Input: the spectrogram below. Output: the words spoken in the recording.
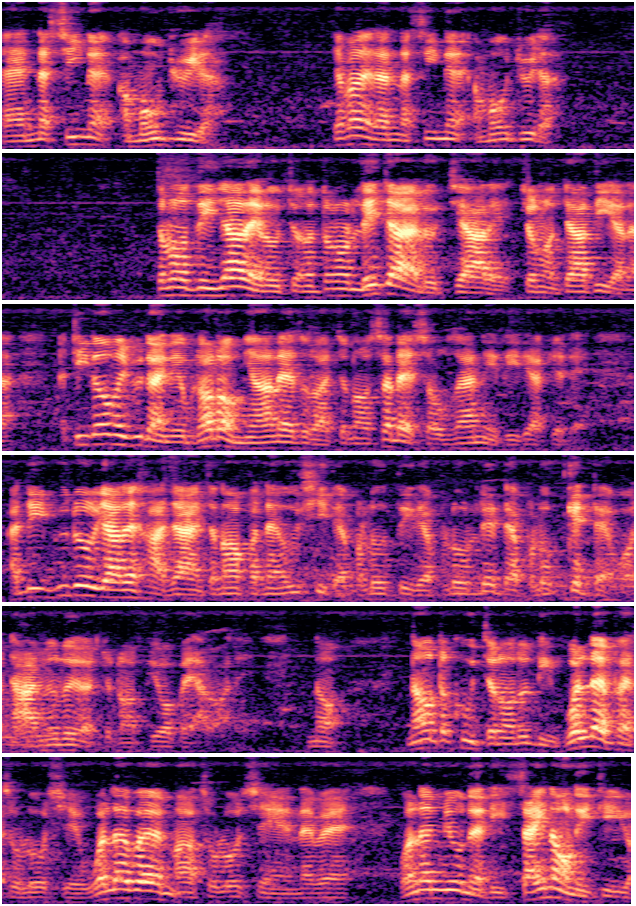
အဲနှစ်စီးနဲ့အမုန်းကျွေးတာ jet fighter နှစ်စီးနဲ့အမုန်းကျွေးတာတော်တော်သိရတယ်လို့ကျွန်တော်တော်တော်လေးကြရလို့ကြားတယ်ကျွန်တော်ကြားသိရတာအတီတော့မပြုနိုင်ဘူးဘယ်တော့တော့များလဲဆိုတာကျွန်တော်ဆက်လက်စုံစမ်းနေသေးတယ်ဖြစ်တယ် အတီပြုလို့ရတဲ့ဟာကြရင်ကျွန်တော်ဘယ်နှဦးရှိတယ်ဘလို့သိတယ်ဘလို့လစ်တယ်ဘလို့ကစ်တယ်ပေါ့ဒါမျိုးလေးတော့ကျွန်တော်ပြောပြရပါတယ်နော်နောက်တစ်ခုကျွန်တော်တို့ဒီဝက်လက်ဘက်ဆိုလို့ရှိရင်ဝက်လက်ဘက်မှာဆိုလို့ရှိရင်လည်းပဲဝက်လက်မြို့နယ်ဒီစိုင်းတောင်လေးကြည့်ရ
